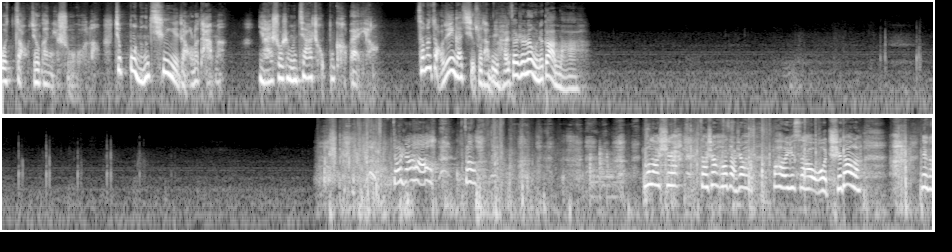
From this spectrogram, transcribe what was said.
我早就跟你说过了，就不能轻易饶了他们。你还说什么家丑不可外扬，咱们早就应该起诉他们。你还在这愣着干嘛？早上好，早，罗老师，早上好，早上好，不好意思啊，我迟到了。那个，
